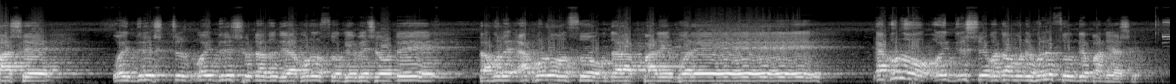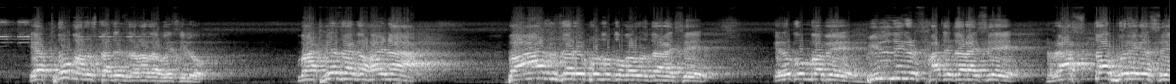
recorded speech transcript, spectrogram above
বাসে ওই দৃশ্য, ওই দৃশ্যটা যদি এখনও চোখে ভেসে ওঠে, তাহলে এখনও চোখ দ্বারা পানি পড়ে। এখনও ওই দৃশ্যের কথা মনে হলে চোখ দিয়ে পানি আসে। এত মানুষ তাদের জানাজা হয়েছিল। মাঠে জায়গা হয় না। পাঁচ হাজারের পর্যন্ত মানুষ দাঁড়াইছে এরকম ভাবে বিল্ডিং এর ছাদে দাঁড়াইছে, রাস্তা ভরে গেছে,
